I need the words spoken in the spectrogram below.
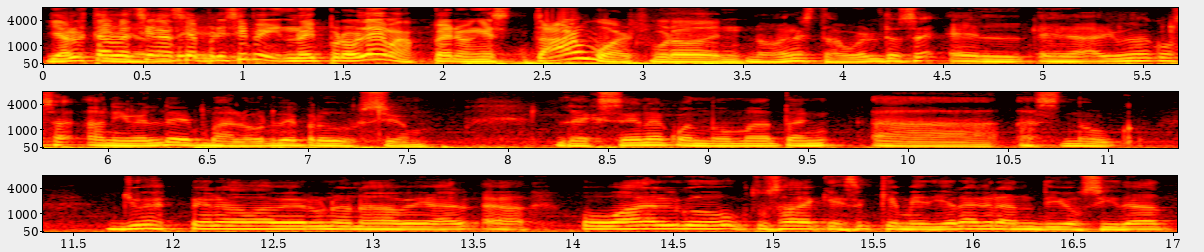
Ya lo establecían así al principio y no hay problema. Pero en Star Wars, brother. No, en Star Wars. Entonces, el, el- hay una cosa a nivel de valor de producción. La escena cuando matan a, a Snoke. Yo esperaba ver una nave a- o algo, tú sabes, que, que me diera grandiosidad.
